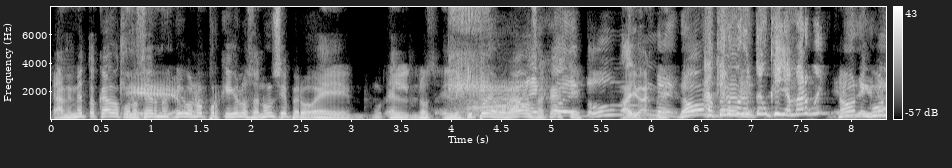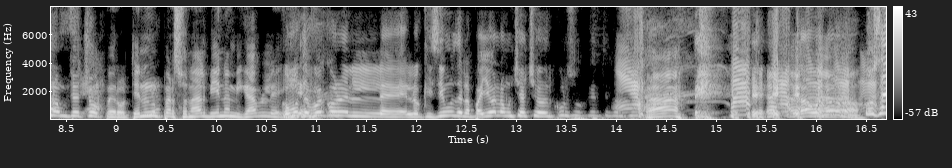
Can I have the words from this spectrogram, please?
A mí me ha tocado conocer, no, Qué digo, no porque yo los anuncie, pero eh, el, los- el equipo de abogados Ay, acá hijo que... Ahí van. madre, No, no, ¿A qué pero- número tengo que llamar, güey? no, Es ninguno, muchacho, pero tienen un personal bien amigable. ¿Cómo Y- te fue con el, eh, lo que hicimos de la payola, muchacho, del curso? ¿Qué te? Ah, ¿Está bueno o no? Pues ay,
